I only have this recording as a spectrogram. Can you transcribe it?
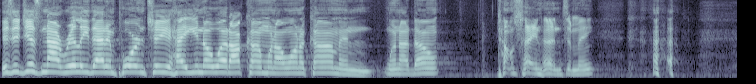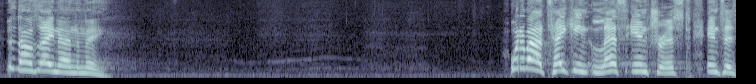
Is it just not really that important to you? Hey, you know what? I'll come when I want to come, and when I don't, don't say nothing to me. just don't say nothing to me. What about taking less interest into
